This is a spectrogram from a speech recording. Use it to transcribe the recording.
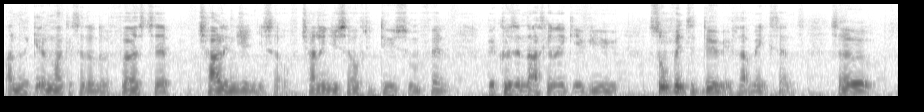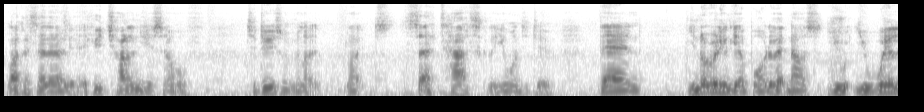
and again like I said on the first tip challenging yourself. Challenge yourself to do something because then that's going to give you something to do if that makes sense. So like I said earlier if you challenge yourself to do something like like set a task that you want to do then you're not really gonna get bored of it. Now you you will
